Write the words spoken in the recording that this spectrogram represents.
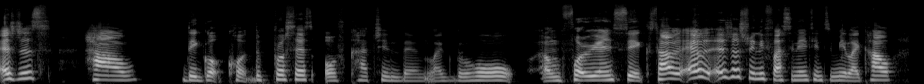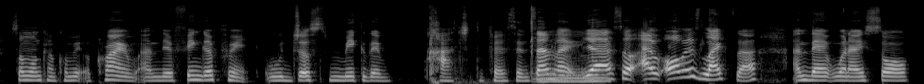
it's just how they got caught, the process of catching them, like the whole um forensics. How it, it's just really fascinating to me, like how someone can commit a crime and their fingerprint would just make them catch the person. So I'm like, yeah. So I always liked that. And then when I saw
